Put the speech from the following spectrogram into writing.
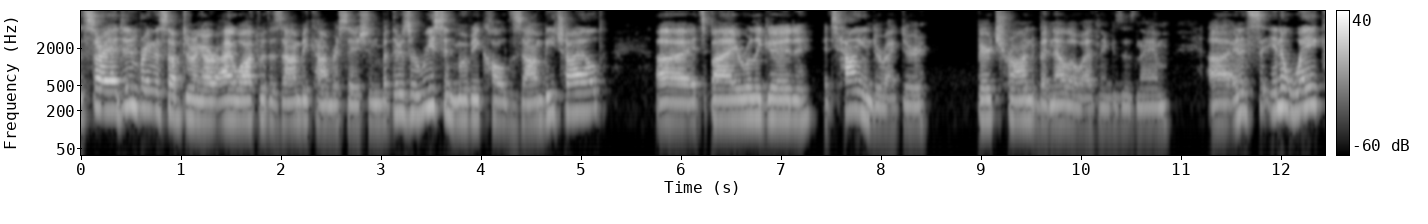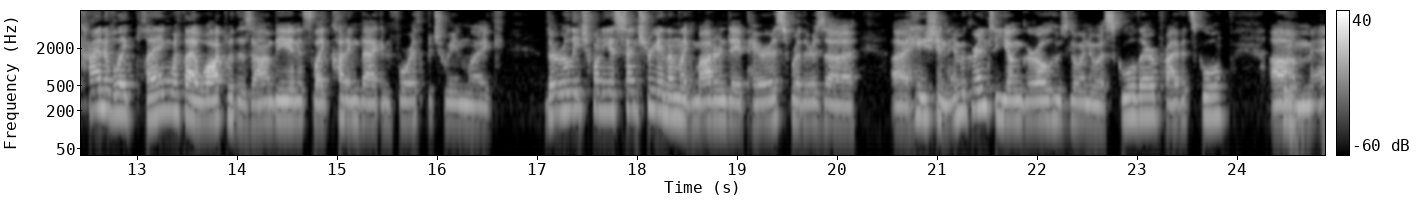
Sorry, I didn't bring this up during our I Walked with a Zombie conversation, but there's a recent movie called Zombie Child. Uh, it's by a really good Italian director, Bertrand Bonello, I think is his name. Uh, and it's in a way kind of like playing with I Walked with a Zombie, and it's like cutting back and forth between like the early 20th century and then like modern day Paris, where there's a, a Haitian immigrant, a young girl who's going to a school there, private school, um, and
